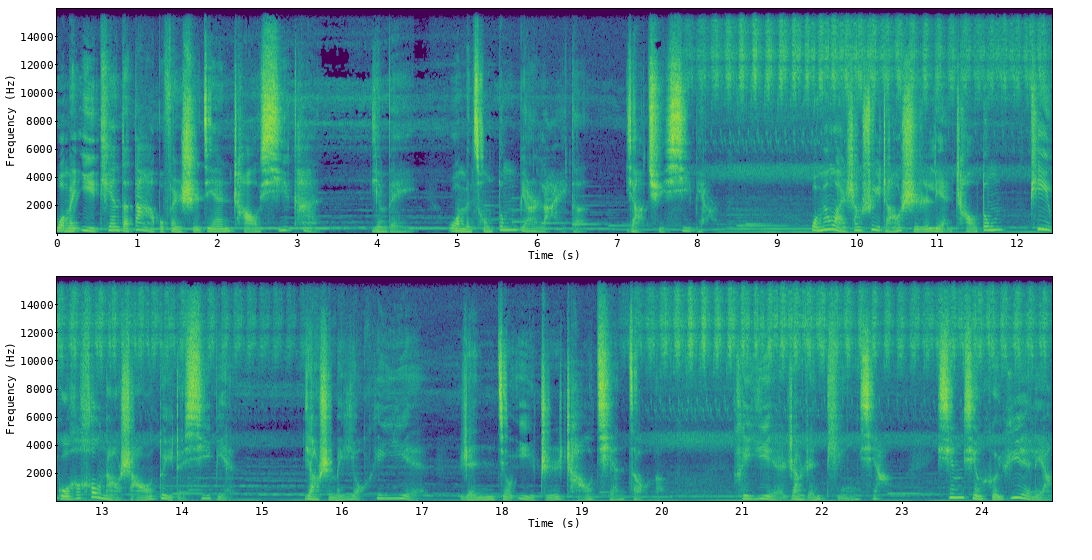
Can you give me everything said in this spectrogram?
我们一天的大部分时间朝西看，因为我们从东边来的，要去西边。我们晚上睡着时脸朝东，屁股和后脑勺对着西边。要是没有黑夜，人就一直朝前走了。黑夜让人停下，星星和月亮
